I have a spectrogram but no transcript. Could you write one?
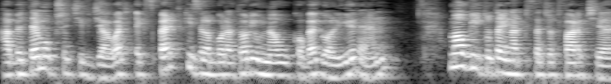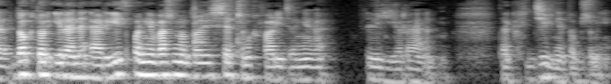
Aby temu przeciwdziałać, ekspertki z laboratorium naukowego Liren mogli tutaj napisać otwarcie dr Ireny Eris, ponieważ no to jest się czym chwalić, a nie Liren. Tak dziwnie to brzmi.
